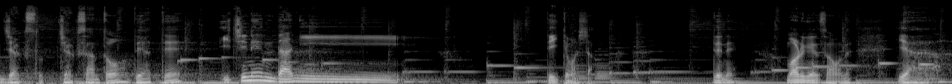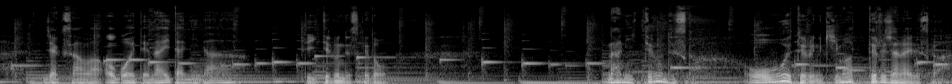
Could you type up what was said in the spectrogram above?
ジャクとジャクさんと出会って1年だにって言ってました。でねマルゲンさんはねいやージャクさんは覚えてないだになって言ってるんですけど何言ってるんですか？覚えてるに決まってるじゃないですか。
